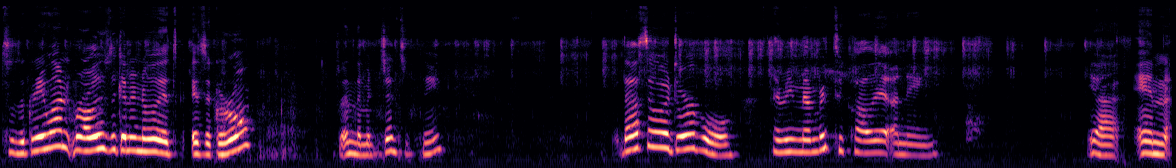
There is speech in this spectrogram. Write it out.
So the gray one, we're always gonna know it's it's a girl. And the magenta thing. That's so adorable. And remember to call it a name. Yeah, and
